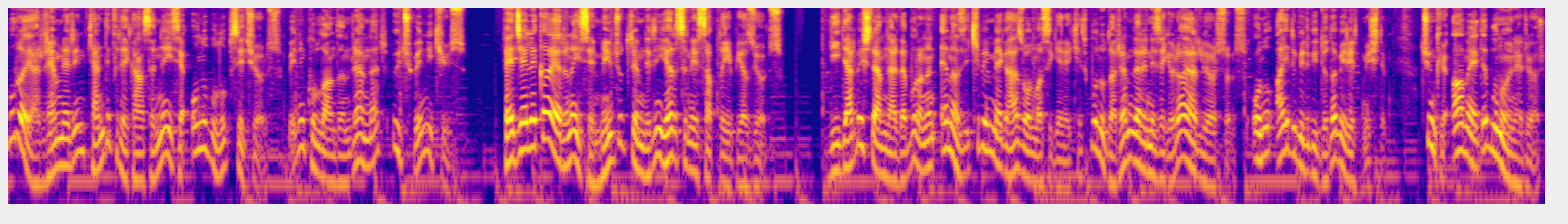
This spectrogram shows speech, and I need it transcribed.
Buraya RAM'lerin kendi frekansı neyse onu bulup seçiyoruz. Benim kullandığım RAM'ler 3200. FCLK ayarına ise mevcut RAM'lerin yarısını hesaplayıp yazıyoruz. DDR5 RAM'lerde buranın en az 2000 MHz olması gerekir. Bunu da RAM'lerinize göre ayarlıyorsunuz. Onu ayrı bir videoda belirtmiştim. Çünkü AMD bunu öneriyor.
